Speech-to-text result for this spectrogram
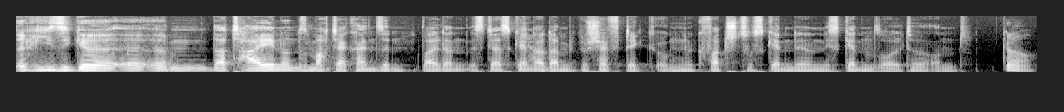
riesige äh, ähm, Dateien und es macht ja keinen Sinn, weil dann ist der Scanner damit beschäftigt, irgendeinen Quatsch zu scannen, den er nicht scannen sollte. Und genau.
